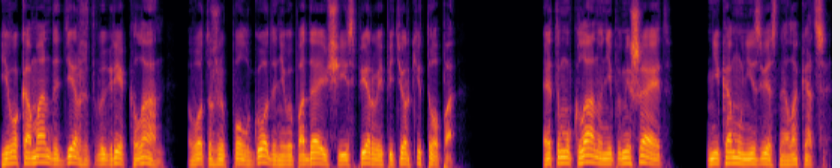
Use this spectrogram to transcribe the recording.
его команда держит в игре клан, вот уже полгода не выпадающий из первой пятерки топа. Этому клану не помешает никому неизвестная локация.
